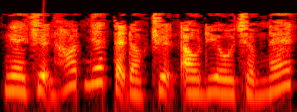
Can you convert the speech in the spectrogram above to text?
Nghe chuyện hot nhất tại đọc truyện audio.net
